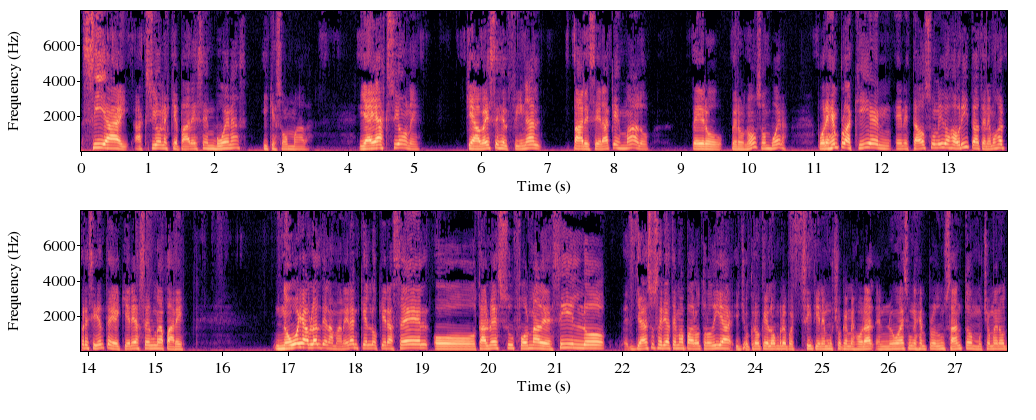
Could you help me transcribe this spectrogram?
sí hay acciones que parecen buenas y que son malas. Y hay acciones que a veces el final parecerá que es malo, pero, pero no, son buenas. Por ejemplo, aquí en, Estados Unidos ahorita tenemos al presidente que quiere hacer una pared. No voy a hablar de la manera en que él lo quiere hacer o tal vez su forma de decirlo. Ya eso sería tema para otro día y yo creo que el hombre pues sí tiene mucho que mejorar. Él no es un ejemplo de un santo, mucho menos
